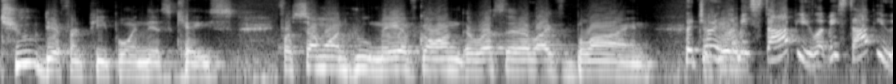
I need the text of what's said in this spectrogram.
two different people in this case for someone who may have gone the rest of their life blind. But Joey, let me stop you. Let me stop you.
